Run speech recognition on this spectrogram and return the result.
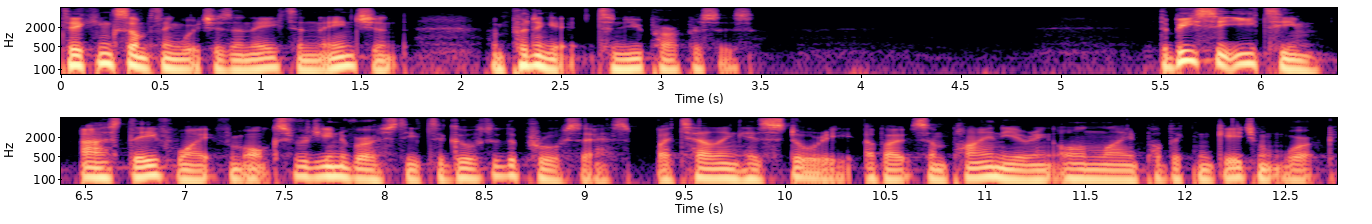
taking something which is innate and ancient and putting it to new purposes. The BCE team asked Dave White from Oxford University to go through the process by telling his story about some pioneering online public engagement work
